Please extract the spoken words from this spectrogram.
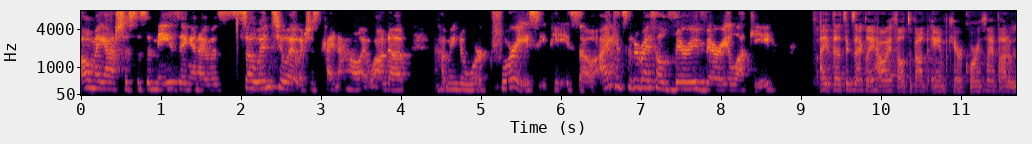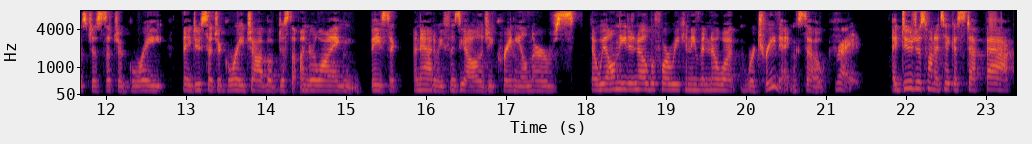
oh my gosh, this is amazing. And I was so into it, which is kind of how I wound up coming to work for ACP. So I consider myself very, very lucky. I, that's exactly how I felt about the AMP Care course. I thought it was just such a great, they do such a great job of just the underlying basic anatomy, physiology, cranial nerves that we all need to know before we can even know what we're treating. So, right. I do just want to take a step back,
